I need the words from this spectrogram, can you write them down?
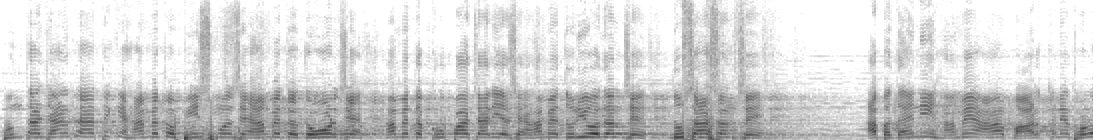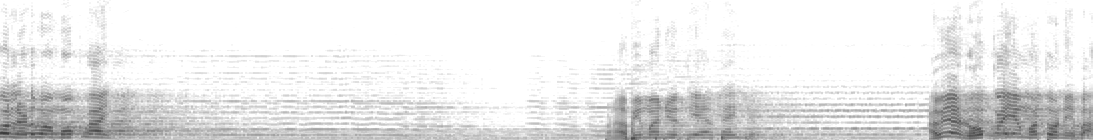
કુંતા જાણતા હતી કે સામે તો ભીષ્મ છે સામે તો દ્રોણ છે સામે તો કૃપાચાર્ય છે સામે દુર્યોધન છે, દુશાસન છે. આ બધાની સામે આ બાળકને થોડો લડવા મોકલાય. પણ અભિમાન્યુ તૈયાર થઈ ગયો. હવે રોકાય એમ હતો ને બા.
